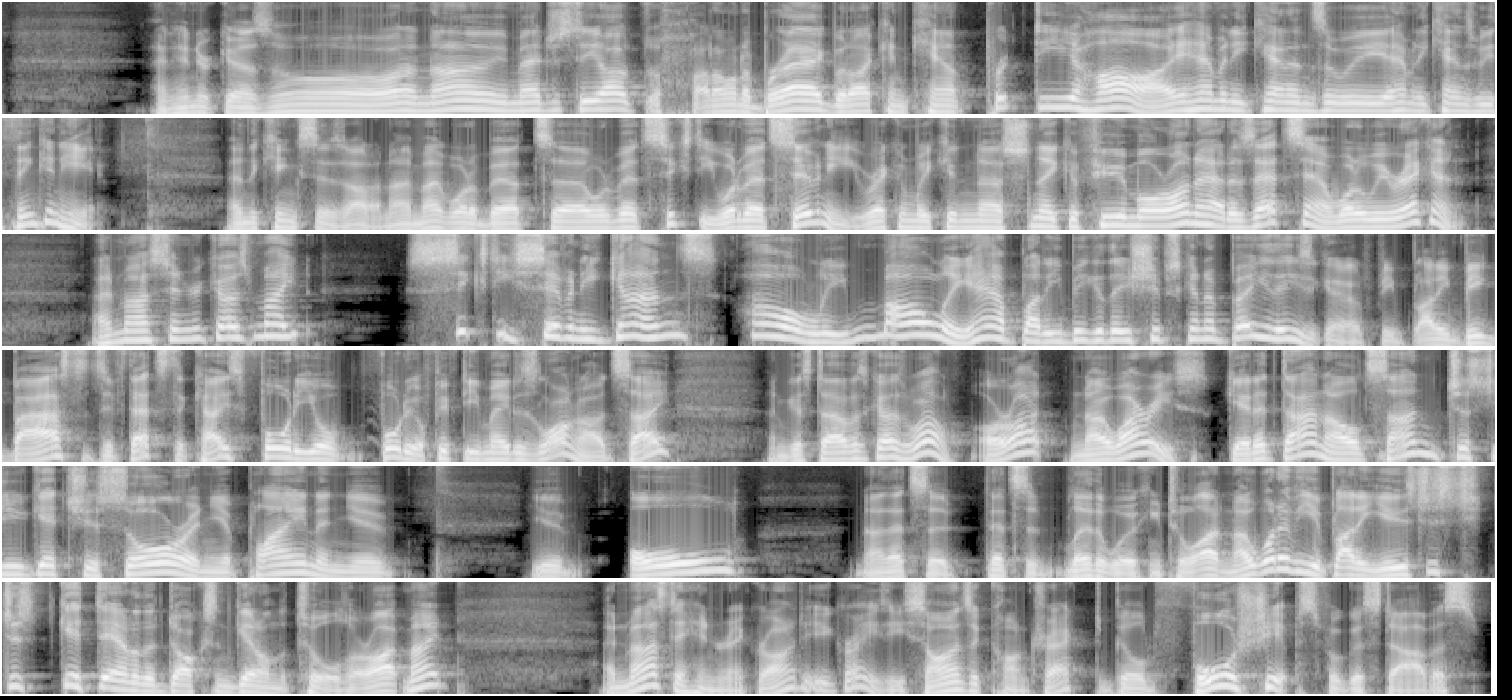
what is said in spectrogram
And Henrik goes, Oh, I don't know, Majesty. I, I don't want to brag, but I can count pretty high. How many cannons are we? How many cannons are we thinking here? And the king says, "I don't know, mate. What about uh, what about sixty? What about seventy? You reckon we can uh, sneak a few more on? How does that sound? What do we reckon?" And Master Henrik goes, mate, 60, 70 guns? Holy moly, how bloody big are these ships going to be? These are going to be bloody big bastards if that's the case, 40 or 40 or 50 metres long, I'd say. And Gustavus goes, well, all right, no worries. Get it done, old son. Just you get your saw and your plane and your, your awl. No, that's a that's a leatherworking tool. I don't know. Whatever you bloody use, just just get down to the docks and get on the tools, all right, mate? And Master Henrik, right, he agrees. He signs a contract to build four ships for Gustavus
